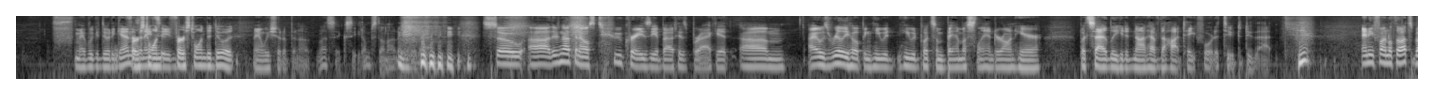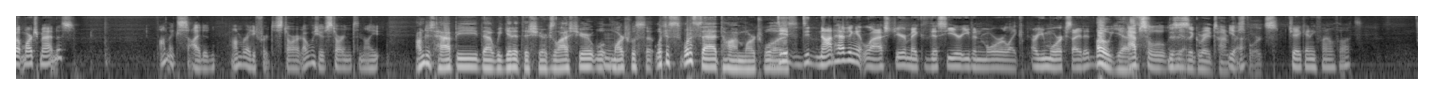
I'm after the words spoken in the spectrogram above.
maybe we could do it again. first as an eight one, seed. first one to do it. Man, we should have been a, a six seed. I'm still not so uh, there's nothing else too crazy about his bracket. Um, I was really hoping he would he would put some Bama slander on here, but sadly he did not have the hot take fortitude to do that. Any final thoughts about March Madness? I'm excited. I'm ready for it to start. I wish it was starting tonight. I'm just happy that we get it this year because last year, well, Mm. March was so, what a s- what a sad time March was. Did did not having it last year make this year even more like? Are you more excited? oh yeah, Absolutely. This is a great time Yeah. for sports. Jake, any final thoughts?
